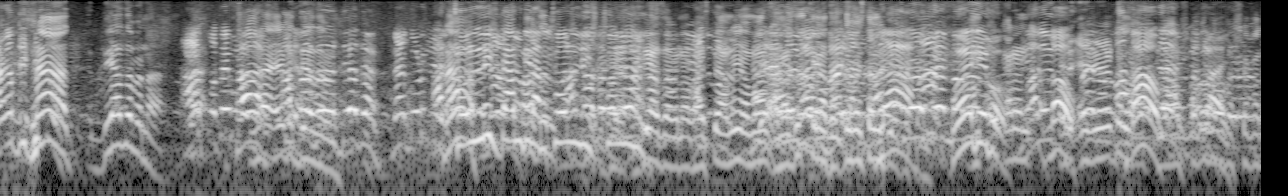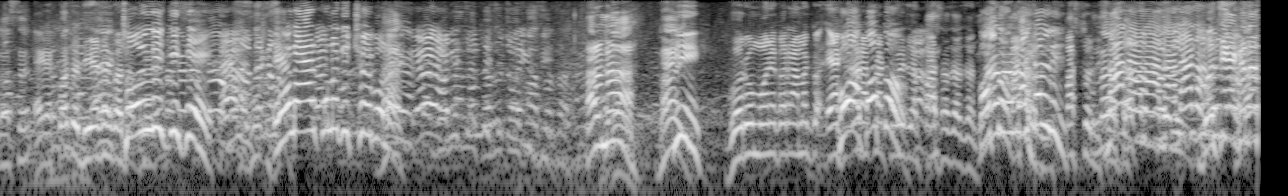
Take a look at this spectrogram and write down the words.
টাকা দিছি না দেওয়া যাবে না চল্লিশ দাম দিলাম চল্লিশ চল্লিশ দেওয়া যাবে না ভাইস্তে আমি আমার আমার কেনা ভাইস্তে আমি হয়ে যাব কারণ দাও দাও সবার ব্যাপার-স্যাপার কত দিয়েছেন কত চল্লিশ দিছে এখানে আর কোনো কিছু হইব না আমি চল্লিশে চলে গেছি আর না ভাই গরু মনে করেন আমাকে এক হাজার পাঁচ হাজার জন কত পঁয়তাল্লিশ না না না না না না বলছি এক হাজার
